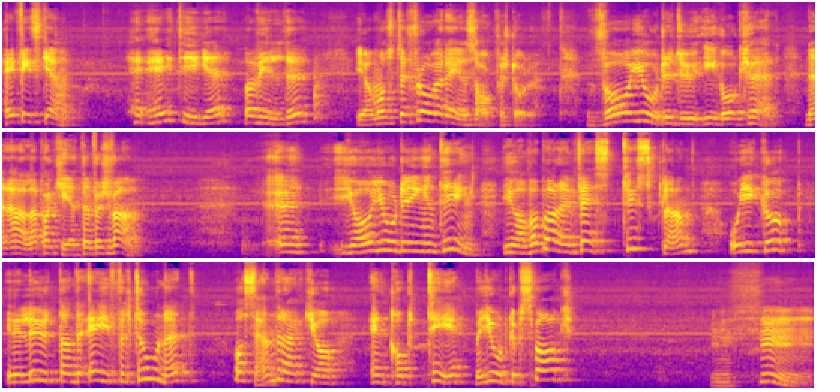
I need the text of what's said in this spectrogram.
Hej fisken! He hej tiger, vad vill du? Jag måste fråga dig en sak förstår du. Vad gjorde du igår kväll när alla paketen försvann? Eh, jag gjorde ingenting. Jag var bara i Västtyskland och gick upp i det lutande Eiffeltornet och sen drack jag en kopp te med jordgubbssmak. Mhm.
